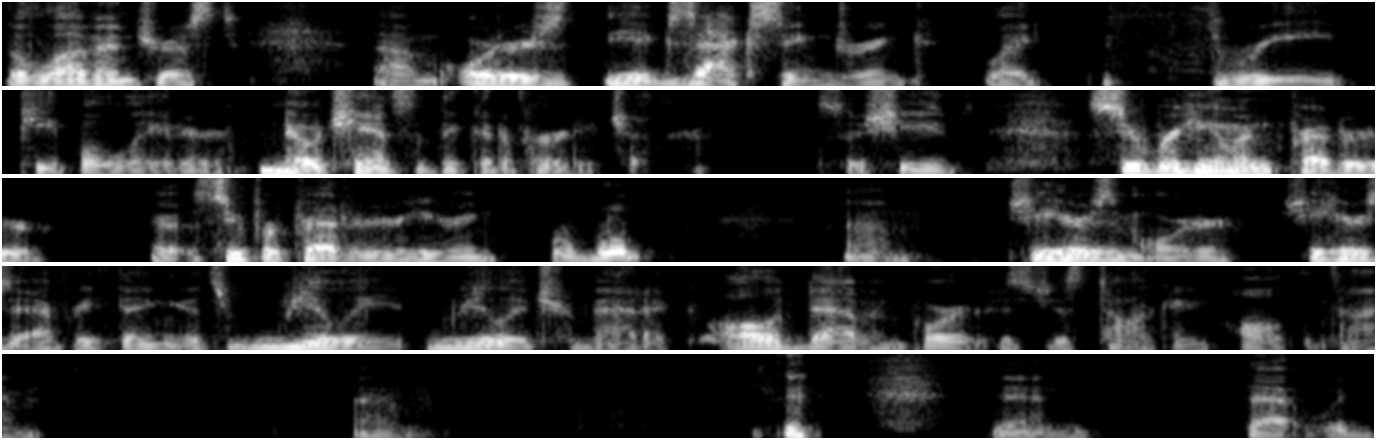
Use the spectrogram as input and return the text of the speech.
the love interest um, orders the exact same drink like three people later. No chance that they could have heard each other. So she superhuman predator, uh, super predator hearing. Um, she hears him order. She hears everything. It's really, really traumatic. All of Davenport is just talking all the time. Um, and that would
